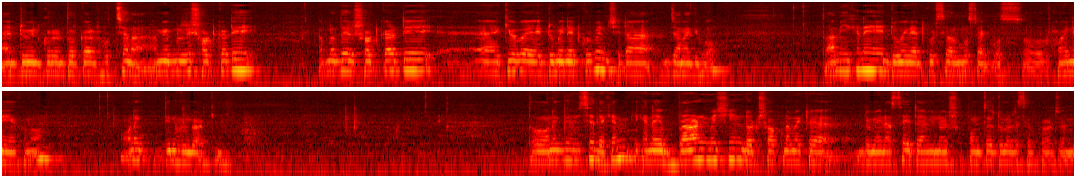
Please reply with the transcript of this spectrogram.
অ্যাড ডোমেইন করার দরকার হচ্ছে না। আমি আপনাদের শর্টকাটে আপনাদের শর্টকাটে কীভাবে ডোমেইন অ্যাড করবেন সেটা জানাই দিব। তো আমি এখানে ডোমেইন অ্যাড করছি অলমোস্ট এক বছর হয় নাই এখনও। অনেক দিন হইল আর কি। তো অনেক দিন হয়েছে দেখেন, এখানে ব্রান্ড মেশিন ডট শপ নামে একটা ডোমেইন আছে, এটা আমি নয়শো পঞ্চাশ ডলারে সেল করার জন্য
